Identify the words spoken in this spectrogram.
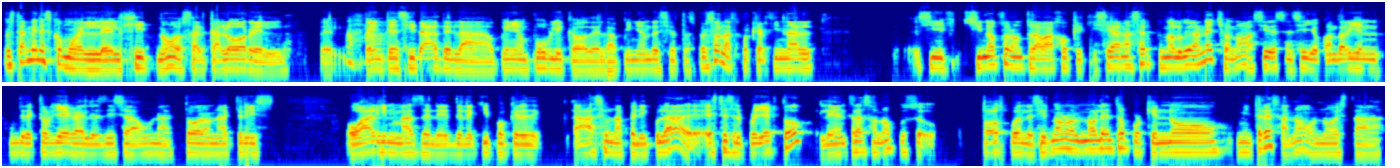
Pues también es como el, el hit, ¿no? O sea, el calor, el, la intensidad de la opinión pública o de la opinión de ciertas personas, porque al final, si, si no fuera un trabajo que quisieran hacer, pues no lo hubieran hecho, ¿no? Así de sencillo. Cuando alguien, un director llega y les dice a un actor, a una actriz, o alguien más del, del equipo que hace una película, este es el proyecto, le entras o no, pues todos pueden decir, no, no, no le entro porque no me interesa, ¿no? O no está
